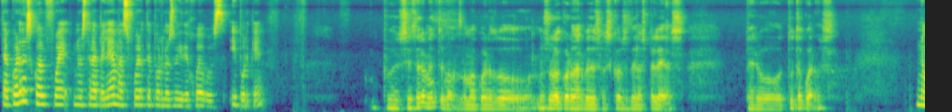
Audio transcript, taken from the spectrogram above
¿Te acuerdas cuál fue nuestra pelea más fuerte por los videojuegos y por qué? Pues sinceramente no, no me acuerdo, no suelo acordarme de esas cosas de las peleas. Pero ¿tú te acuerdas? No,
